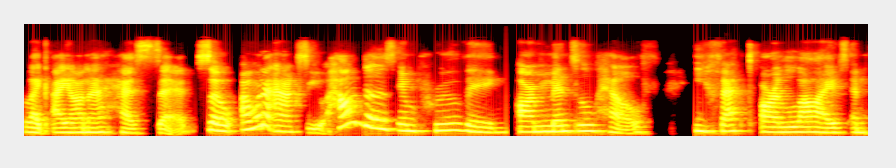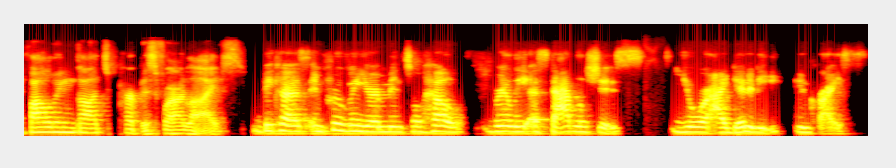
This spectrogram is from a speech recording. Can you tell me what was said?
like Ayana has said. So I want to ask you, how does improving our mental health affect our lives and following God's purpose for our lives? Because improving your mental health really establishes your identity in Christ.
